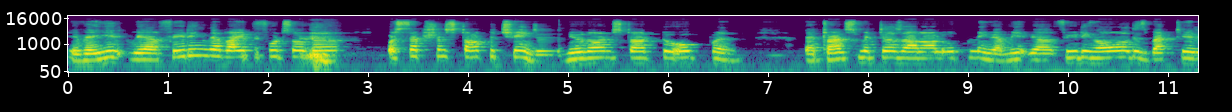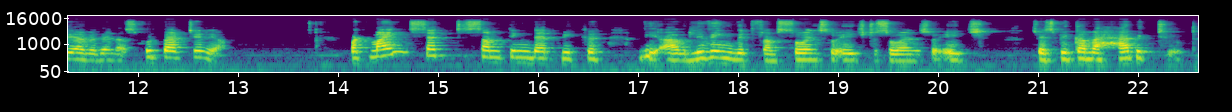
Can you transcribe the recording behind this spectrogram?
We, we are feeding the right food, so the perceptions start to change. The neurons start to open. The transmitters are all opening. We are, we are feeding all these bacteria within us, good bacteria. But mindset is something that we could we are living with from so and so age to so and so age. So it's become a habitude.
